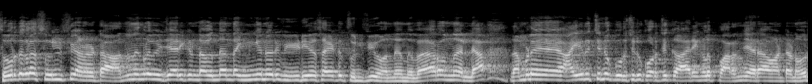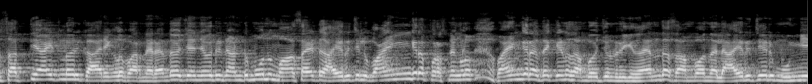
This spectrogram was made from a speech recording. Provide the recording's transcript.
സുഹൃത്തുക്കളെ സുൽഫിയാണ് കേട്ടോ. അന്ന് നിങ്ങൾ വിചാരിക്കുന്നുണ്ടാവും എന്താ ഇങ്ങനെ ഒരു വീഡിയോസ് ആയിട്ട് സുൽഫി വന്നതെന്ന് വേറെ ഒന്നുമല്ല നമ്മൾ ഐറിച്ചിനെ കുറിച്ചിട്ട് കുറച്ച് കാര്യങ്ങൾ പറഞ്ഞു തരാൻ വേണ്ടിയിട്ടാണ്. ഒരു സത്യമായിട്ടുള്ള ഒരു കാര്യങ്ങൾ പറഞ്ഞുതരാം. എന്താ വെച്ച് കഴിഞ്ഞാൽ ഒരു രണ്ട് മൂന്ന് മാസമായിട്ട് ഐറിച്ചിൽ ഭയങ്കര പ്രശ്നങ്ങളും ഭയങ്കര ഇതൊക്കെയാണ് സംഭവിച്ചുകൊണ്ടിരിക്കുന്നത്. എന്താ സംഭവം എന്നല്ല ഐറിച്ചേര് മുങ്ങി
